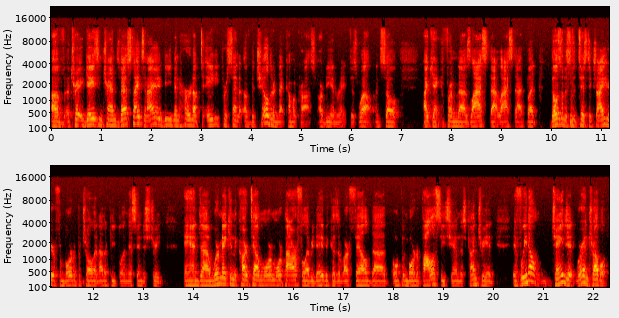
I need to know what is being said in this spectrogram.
of, of tra- gays and transvestites. And I have even heard up to 80% of the children that come across are being raped as well. And so I can't confirm that as last that last stat, but those are the statistics I hear from Border Patrol and other people in this industry. And uh, we're making the cartel more and more powerful every day because of our failed uh, open border policies here in this country. And if we don't change it, we're in trouble.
